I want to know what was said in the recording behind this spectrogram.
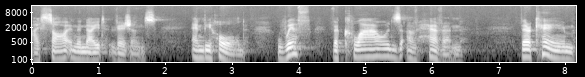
I saw in the night visions, and behold, with the clouds of heaven there came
